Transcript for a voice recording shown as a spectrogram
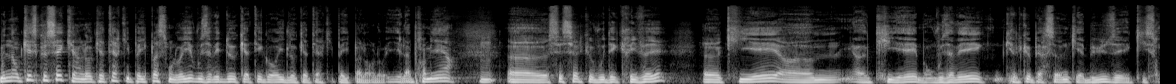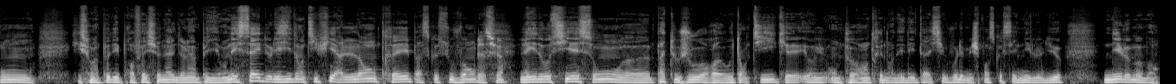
Maintenant, qu'est-ce que c'est qu'un locataire qui paye pas son loyer? Vous avez deux catégories de locataires qui payent pas leur loyer. La première, hmm. euh, c'est celle que vous décrivez, euh, qui est euh, euh, qui est bon. Vous avez quelques personnes qui abusent et qui seront qui sont un peu des professionnels de l'impayé. On essaye de les identifier à l'entrée parce que souvent les dossiers sont pas toujours authentiques. Et on peut rentrer dans des détails si vous voulez, mais je pense que c'est ni le lieu ni le moment.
